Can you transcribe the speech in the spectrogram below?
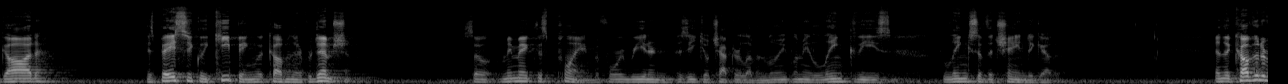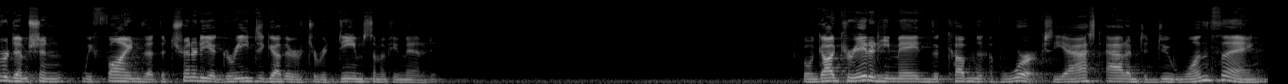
God is basically keeping the covenant of redemption. So, let me make this plain before we read in Ezekiel chapter 11. Let me, let me link these links of the chain together. In the covenant of redemption, we find that the Trinity agreed together to redeem some of humanity. But when God created, He made the covenant of works. He asked Adam to do one thing.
